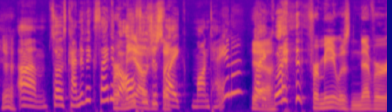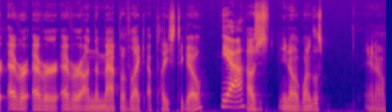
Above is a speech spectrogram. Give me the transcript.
Yeah. Um so I was kind of excited For but me, also just just like, like- Montana? Yeah. Like what? For me, it was never, ever, ever, ever on the map of like a place to go. yeah. I was just, you know, one of those, you know,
